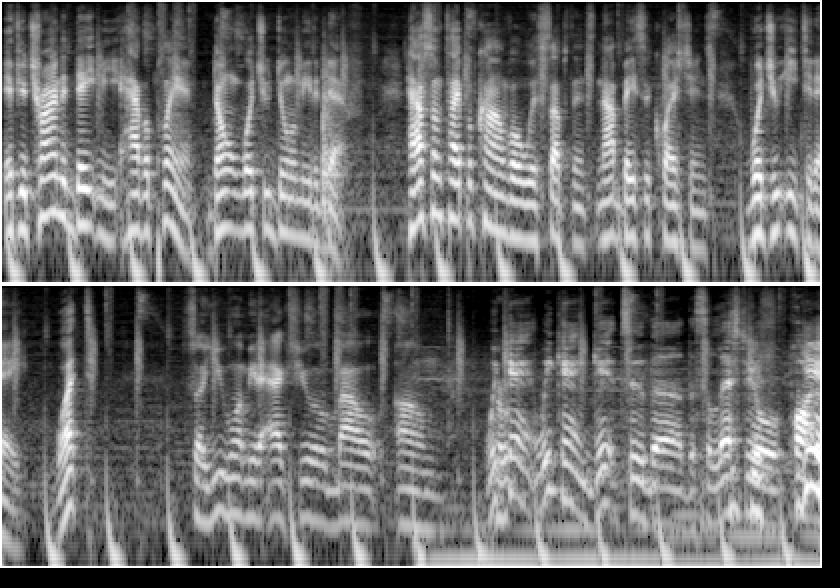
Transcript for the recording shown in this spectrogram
If you're trying to date me, have a plan. Don't what you doing me to death. Have some type of convo with substance, not basic questions. What'd you eat today? What? So you want me to ask you about um We can't we can't get to the the celestial Just- part yeah,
